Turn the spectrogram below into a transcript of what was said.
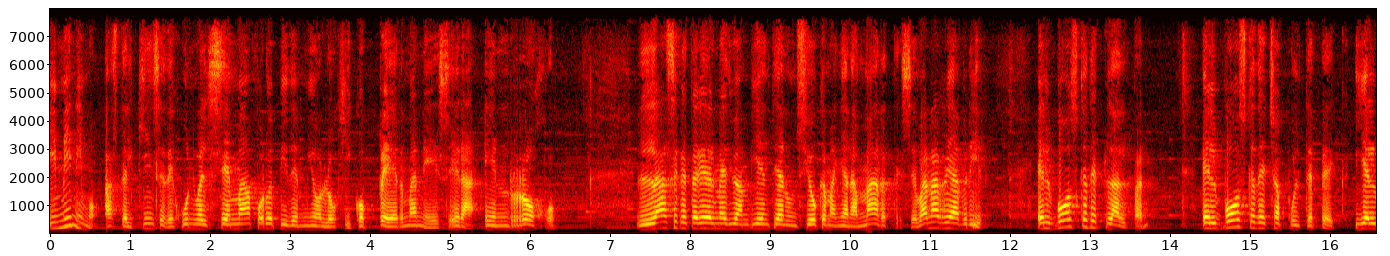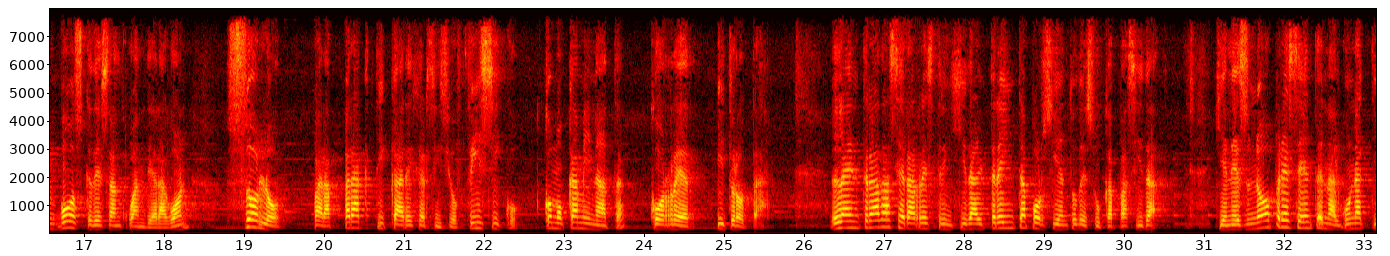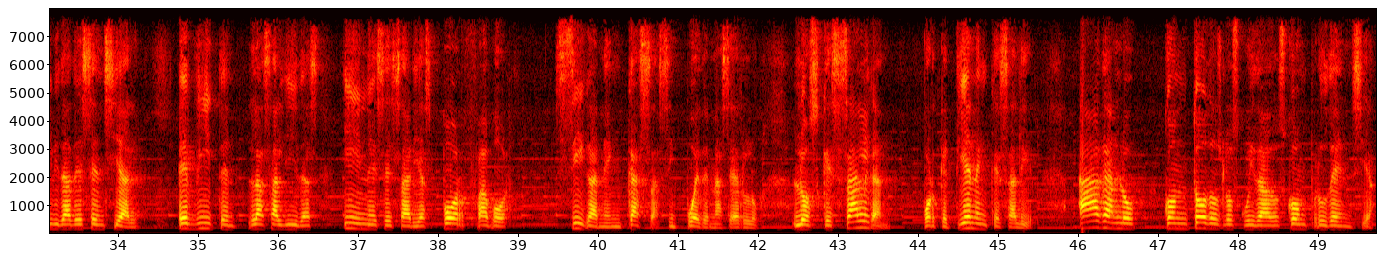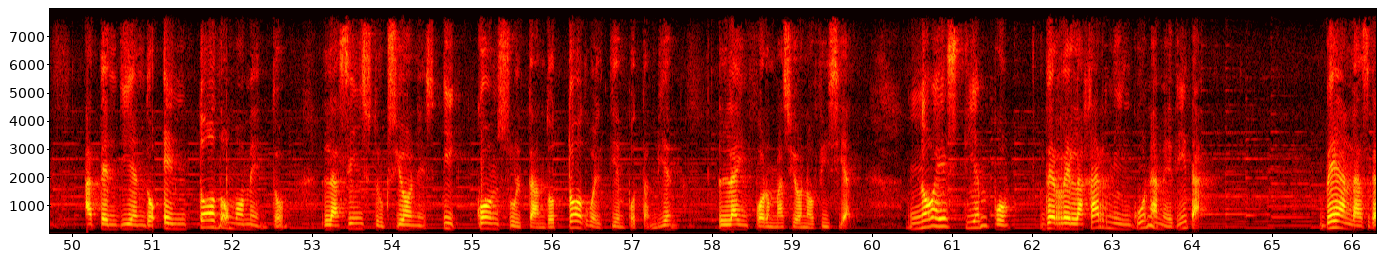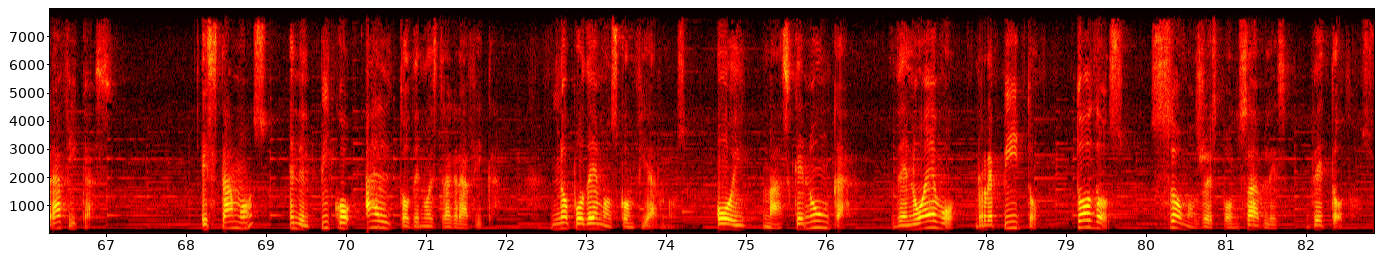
Y mínimo hasta el 15 de junio el semáforo epidemiológico permanecerá en rojo. La Secretaría del Medio Ambiente anunció que mañana martes se van a reabrir el bosque de Tlalpan, el bosque de Chapultepec y el bosque de San Juan de Aragón solo para practicar ejercicio físico como caminata, correr y trotar. La entrada será restringida al 30% de su capacidad. Quienes no presenten alguna actividad esencial, eviten las salidas innecesarias. Por favor, sigan en casa si pueden hacerlo. Los que salgan porque tienen que salir, háganlo con todos los cuidados, con prudencia, atendiendo en todo momento las instrucciones y consultando todo el tiempo también la información oficial. No es tiempo de relajar ninguna medida. Vean las gráficas. Estamos en el pico alto de nuestra gráfica. No podemos confiarnos. Hoy más que nunca. De nuevo, repito, todos somos responsables de todos.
